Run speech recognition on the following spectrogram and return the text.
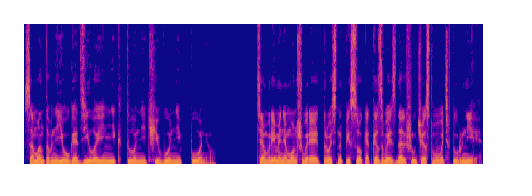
Саманта в нее угодила, и никто ничего не понял. Тем временем он швыряет трость на песок, отказываясь дальше участвовать в турнире.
